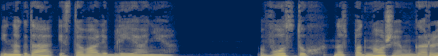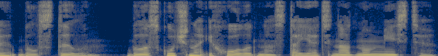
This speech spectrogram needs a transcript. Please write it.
иногда издавали блияние. Воздух над подножием горы был стылым. Было скучно и холодно стоять на одном месте.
